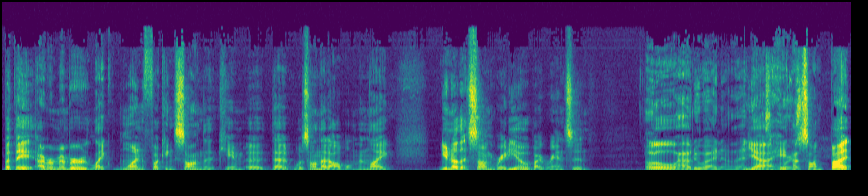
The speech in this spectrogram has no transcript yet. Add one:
But they, I remember like one fucking song that came uh, that was on that album, and like, you know that song "Radio" by Rancid. Oh, how do I know that? Yeah, Yes, I hate that song. But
